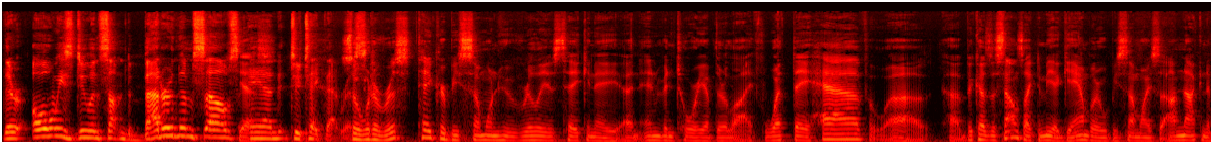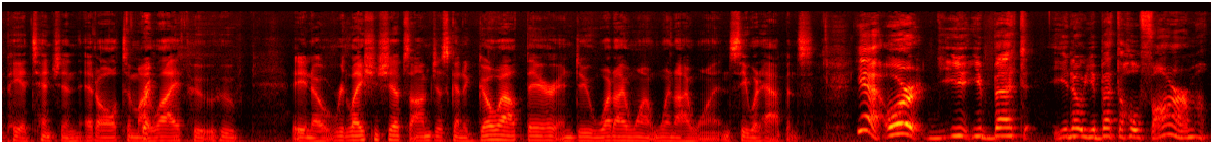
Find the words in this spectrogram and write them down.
They're always doing something to better themselves Yes. and to take that risk. So would a risk taker be someone who really is taking a an inventory of their life, what they have? Uh, uh, because it sounds like to me a gambler would be someone who says, "I'm not going to pay attention at all to my Right. life." Who who, you know, relationships. I'm just going to go out there and do what I want when I want and see what happens. Yeah, or you, you bet you know you bet the whole farm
